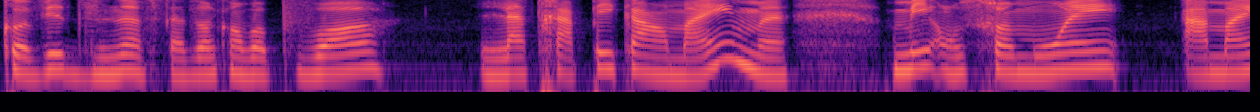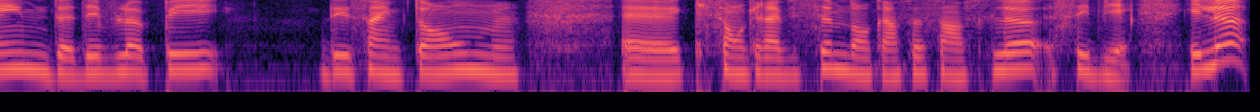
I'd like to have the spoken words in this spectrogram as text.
COVID-19. C'est-à-dire qu'on va pouvoir l'attraper quand même, mais on sera moins à même de développer des symptômes euh, qui sont gravissimes. Donc, en ce sens-là, c'est bien. Et là,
